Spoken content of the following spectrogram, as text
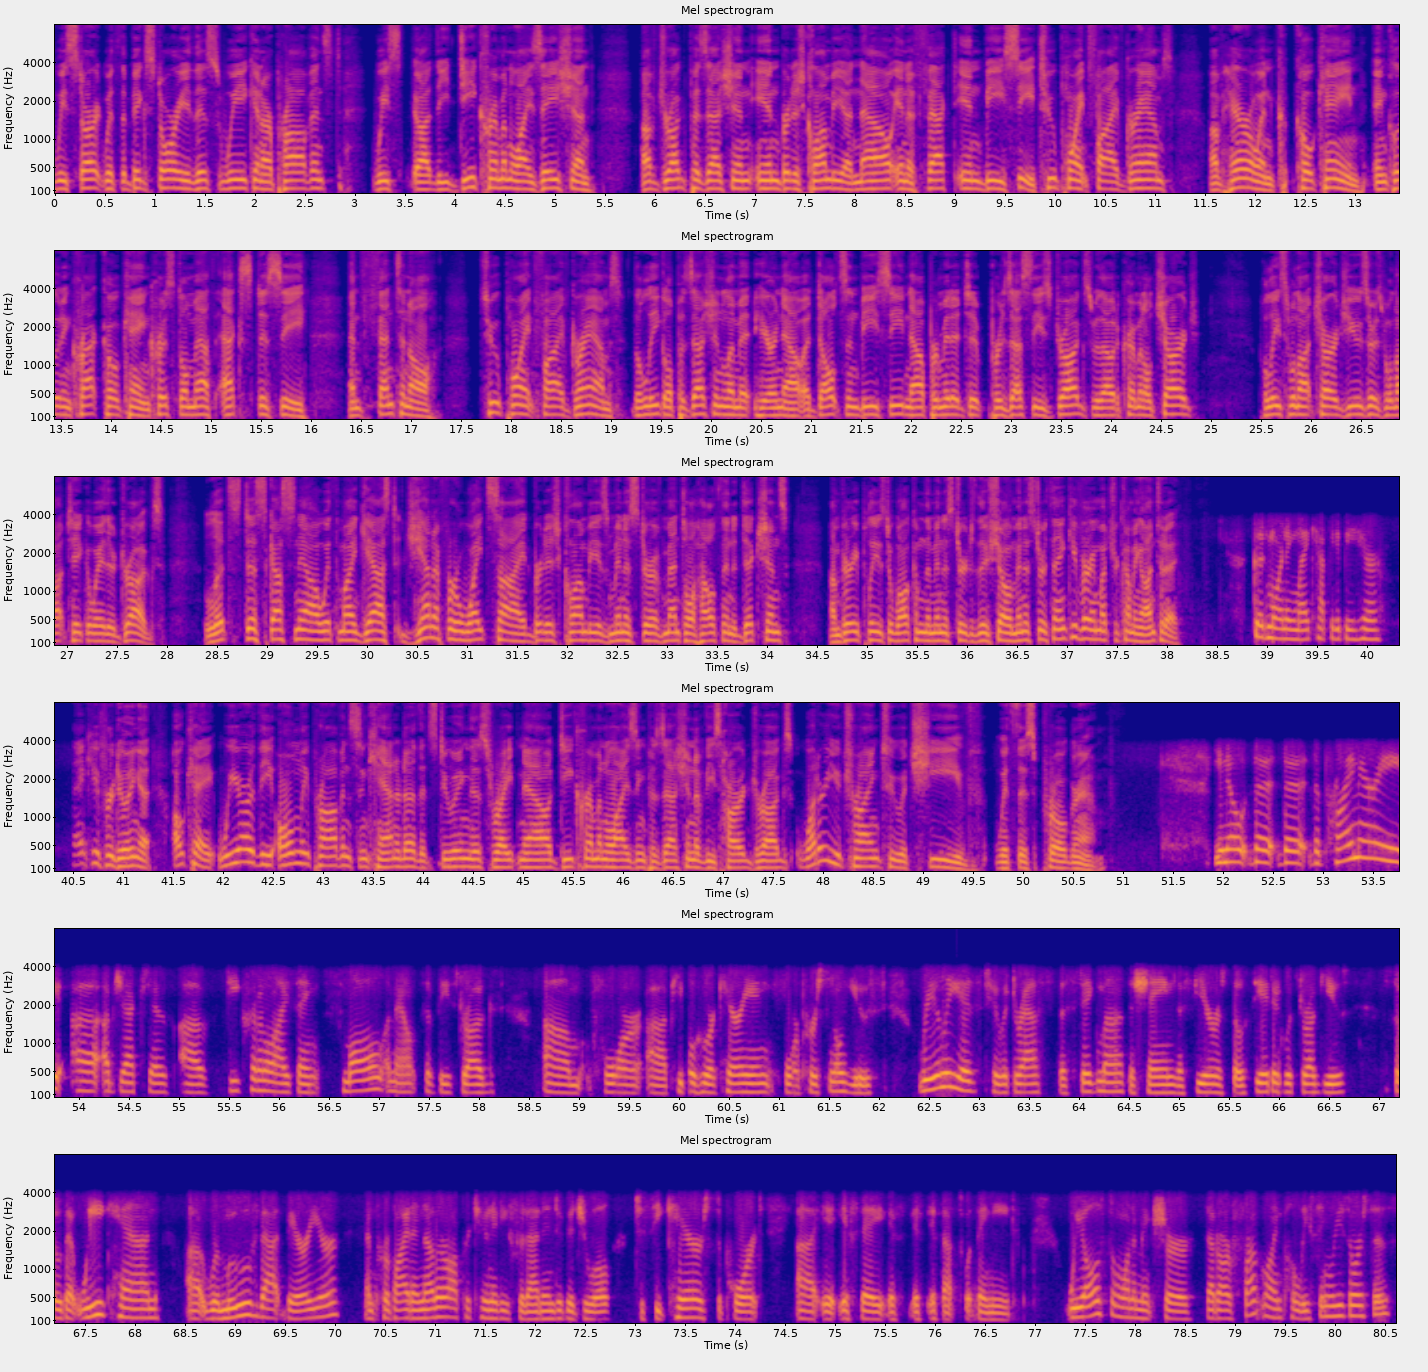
We start with the big story this week in our province. We uh, the decriminalization of drug possession in British Columbia now in effect in BC. 2.5 grams of heroin, c- cocaine, including crack cocaine, crystal meth, ecstasy, and fentanyl. 2.5 grams, the legal possession limit here now. Adults in BC now permitted to possess these drugs without a criminal charge. Police will not charge users, will not take away their drugs. Let's discuss now with my guest, Jennifer Whiteside, British Columbia's Minister of Mental Health and Addictions. I'm very pleased to welcome the Minister to the show. Minister, thank you very much for coming on today. Good morning, Mike. Happy to be here. Thank you for doing it. Okay, we are the only province in Canada that's doing this right now, decriminalizing possession of these hard drugs. What are you trying to achieve with this program? You know, the, the, the primary uh, objective of decriminalizing small amounts of these drugs um, for uh, people who are carrying for personal use really is to address the stigma, the shame, the fear associated with drug use so that we can uh, remove that barrier and provide another opportunity for that individual to seek care, support, uh, if they if, if, if that's what they need. We also want to make sure that our frontline policing resources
